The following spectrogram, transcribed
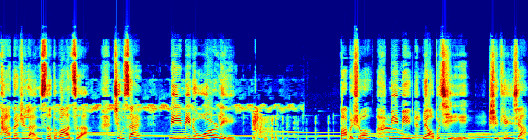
它那只蓝色的袜子就在咪咪的窝里。爸爸说：“咪咪了不起，是天下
